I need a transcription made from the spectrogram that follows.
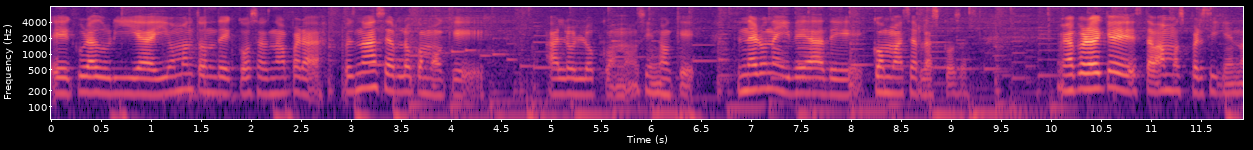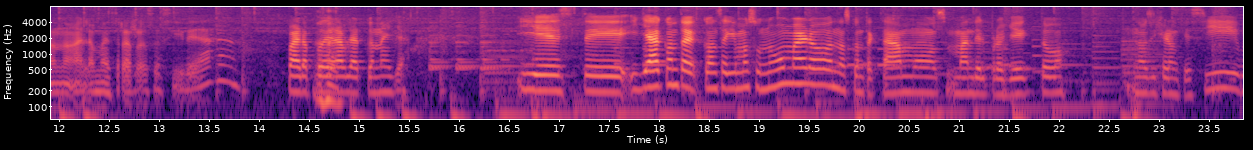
eh, curaduría y un montón de cosas, ¿no? Para, pues no hacerlo como que a lo loco, ¿no? Sino que tener una idea de cómo hacer las cosas. Me acuerdo que estábamos persiguiendo, ¿no? A la maestra Rosa así de, ah, para poder Ajá. hablar con ella. Y este y ya conseguimos su número, nos contactamos, mandé el proyecto, nos dijeron que sí,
